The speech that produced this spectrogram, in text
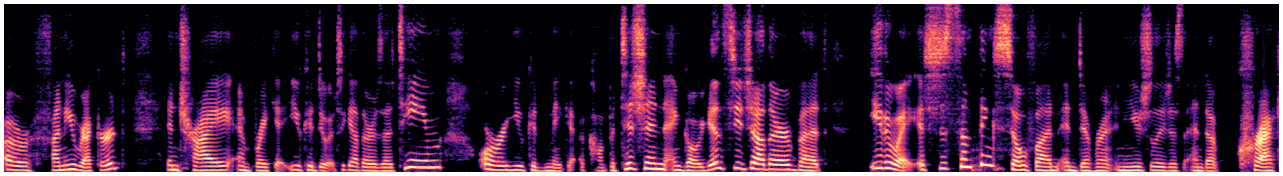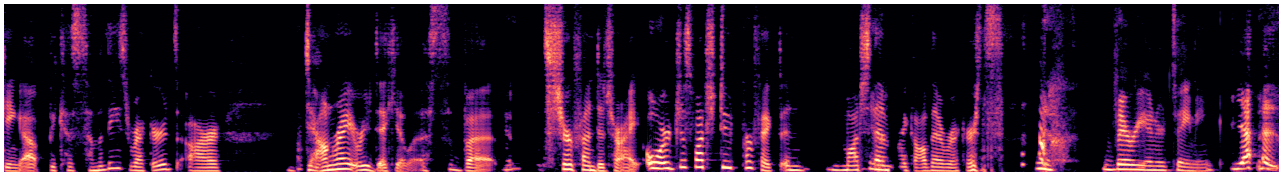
a funny record and try and break it. You could do it together as a team or you could make it a competition and go against each other, but either way, it's just something so fun and different, and usually just end up cracking up because some of these records are downright ridiculous, but yep. it's sure fun to try. Or just watch Dude Perfect and watch them break all their records. yeah. Very entertaining. Yes.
